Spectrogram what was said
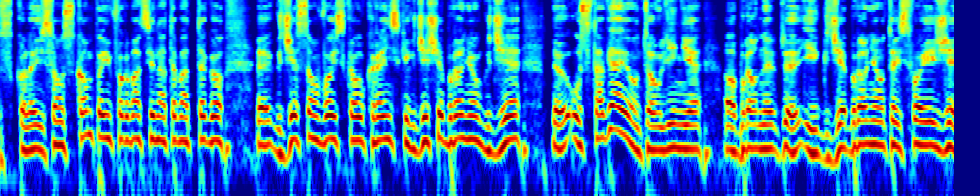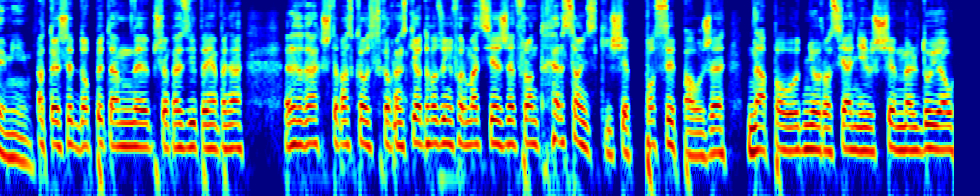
z kolei są skąpe informacje na temat tego, e, gdzie są wojska ukraińskie, gdzie się bronią, gdzie e, ustawiają tą linię obrony i gdzie bronią tej swojej ziemi. A to jeszcze dopytam przy okazji pytania pana redaktora Krzysztofa Skowrońskiego. Dochodzą informacje, że front hersoński się posypał, że na południu Rosjanie już się meldują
